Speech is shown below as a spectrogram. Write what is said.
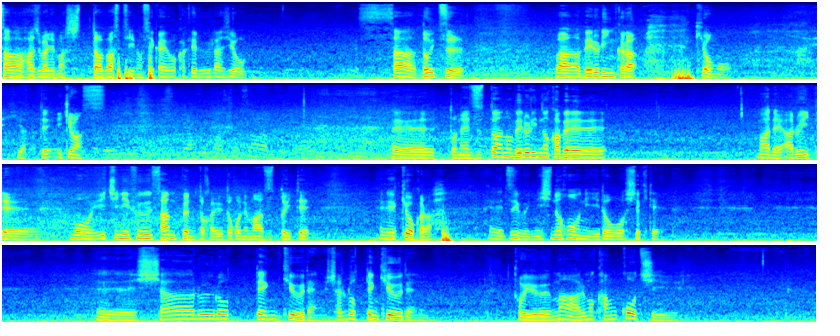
さあ始まりました。バスティの世界をかけるラジオ。さあドイツはベルリンから今日もやっていきます。えーっとねずっとあのベルリンの壁まで歩いてもう1、2分、3分とかいうところにまあずっといて、えー今日から、えー、ずいぶん西の方に移動してきて、えーシャルロッテン宮殿シャルロッテン宮殿という、まあ、あれも観光地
